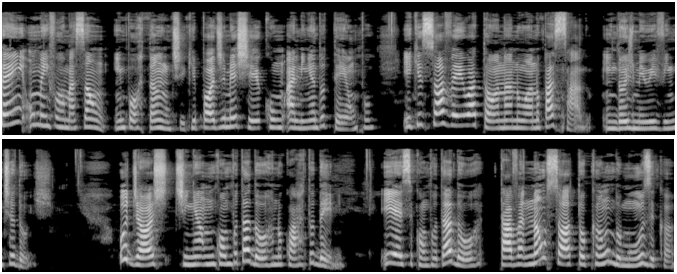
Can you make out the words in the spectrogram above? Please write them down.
Tem uma informação importante que pode mexer com a linha do tempo e que só veio à tona no ano passado, em 2022. O Josh tinha um computador no quarto dele, e esse computador estava não só tocando música,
